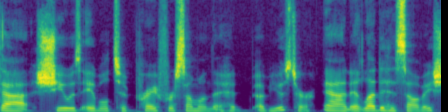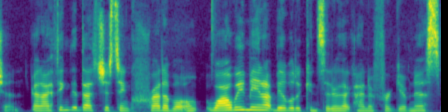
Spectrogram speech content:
that she was able to pray for someone that had abused her, and it led to his salvation. And I think that that's just incredible. While we may not be able to consider that kind of forgiveness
